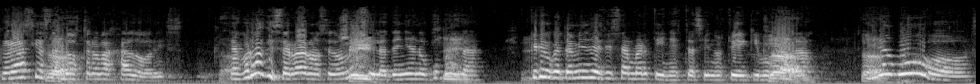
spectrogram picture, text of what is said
gracias a los trabajadores. Claro. ¿Te acordás que cerraron hace dos Sí, meses y la tenían ocupada? sí, sí. Creo que también es de San Martín esta, si no estoy equivocada. Claro. Mirá vos.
